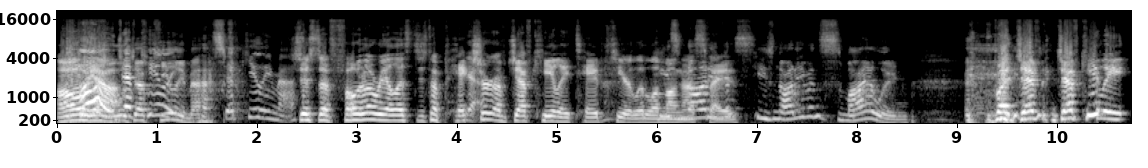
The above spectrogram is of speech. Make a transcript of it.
Oh, Oh, yeah, Geoff, Geoff Keighley. Keighley mask. Geoff Keighley mask. just a photorealist, just a picture of Geoff Keighley taped to your little Among Us even, face. he's not even smiling. But Geoff Geoff Keighley,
